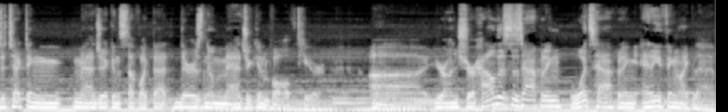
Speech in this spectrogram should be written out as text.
detecting magic and stuff like that. There is no magic involved here. Uh, you're unsure how this is happening, what's happening, anything like that.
